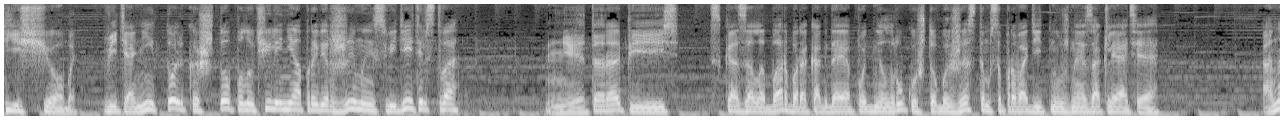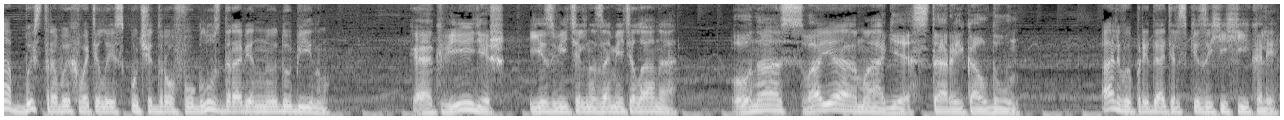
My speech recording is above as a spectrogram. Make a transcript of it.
Еще бы, ведь они только что получили неопровержимые свидетельства «Не торопись», — сказала Барбара, когда я поднял руку, чтобы жестом сопроводить нужное заклятие. Она быстро выхватила из кучи дров в углу здоровенную дубину. «Как видишь», — язвительно заметила она, — «у нас своя магия, старый колдун». Альвы предательски захихикали.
